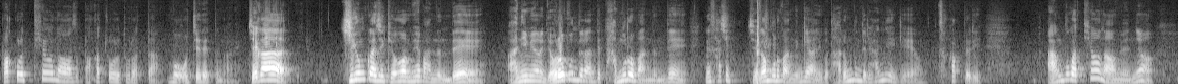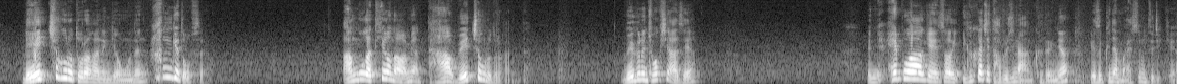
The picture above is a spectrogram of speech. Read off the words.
밖으로 튀어나와서 바깥쪽으로 돌았다. 뭐 어찌됐든 간에. 제가 지금까지 경험해 봤는데 아니면 여러분들한테 다 물어봤는데 사실 제가 물어봤는 게 아니고 다른 분들이 한 얘기예요. 석학들이. 안구가 튀어나오면요. 내 측으로 돌아가는 경우는 한 개도 없어요. 안구가 튀어나오면 다 외측으로 돌아갑니다. 왜 그런지 혹시 아세요? 해부학에서 이것까지 다루지는 않거든요. 그래서 그냥 말씀드릴게요.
